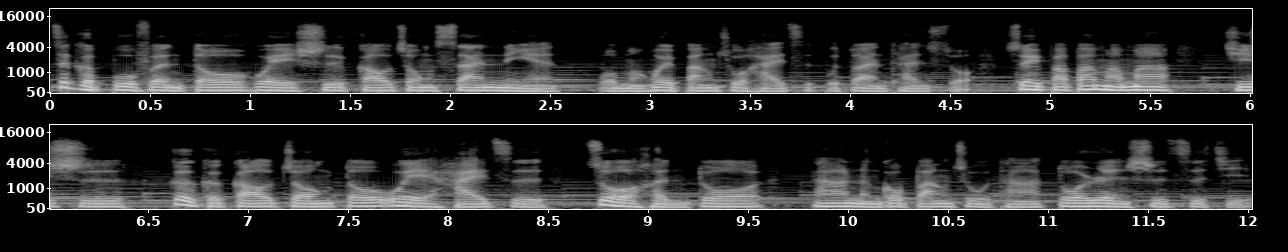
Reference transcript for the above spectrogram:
这个部分都会是高中三年，我们会帮助孩子不断探索。所以爸爸妈妈其实各个高中都为孩子做很多。他能够帮助他多认识自己，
